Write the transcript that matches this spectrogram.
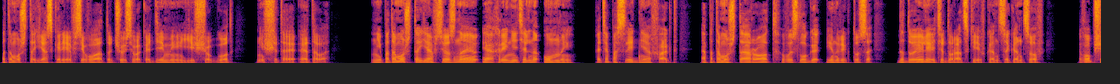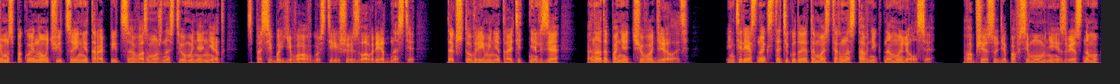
потому что я, скорее всего, отучусь в академии еще год, не считая этого. Не потому что я все знаю и охренительно умный. Хотя последнее факт. А потому что род — выслуга Инвиктуса. До дуэли эти дурацкие, в конце концов. В общем, спокойно учиться и не торопиться возможности у меня нет. Спасибо его августейшей зловредности. Так что времени тратить нельзя, а надо понять, чего делать. Интересно, кстати, куда это мастер-наставник намылился? Вообще, судя по всему мне известному,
